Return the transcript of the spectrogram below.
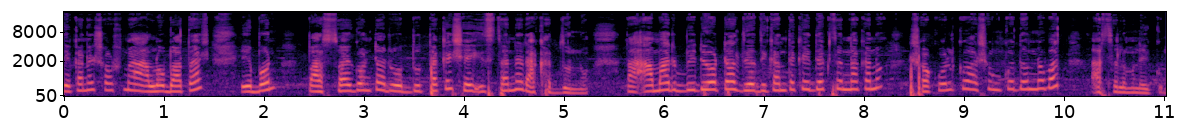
যেখানে সবসময় আলো, বাতাস এবং পাঁচ ছয় ঘণ্টা রোদ্দুর থাকে সেই স্থানে রাখার জন্য। তা আমার ভিডিওটা যে যেখান থেকেই দেখছেন না কেন, সকলকে অসংখ্য ধন্যবাদ। আসসালামু আলাইকুম।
